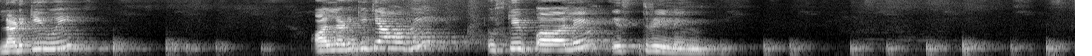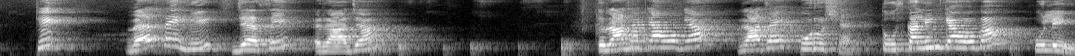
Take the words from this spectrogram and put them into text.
लड़की हुई और लड़की क्या होगी उसकी लिंग स्त्रीलिंग। वैसे ही जैसे राजा तो राजा क्या हो गया? राजा एक पुरुष है तो उसका लिंग क्या होगा? पुलिंग।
